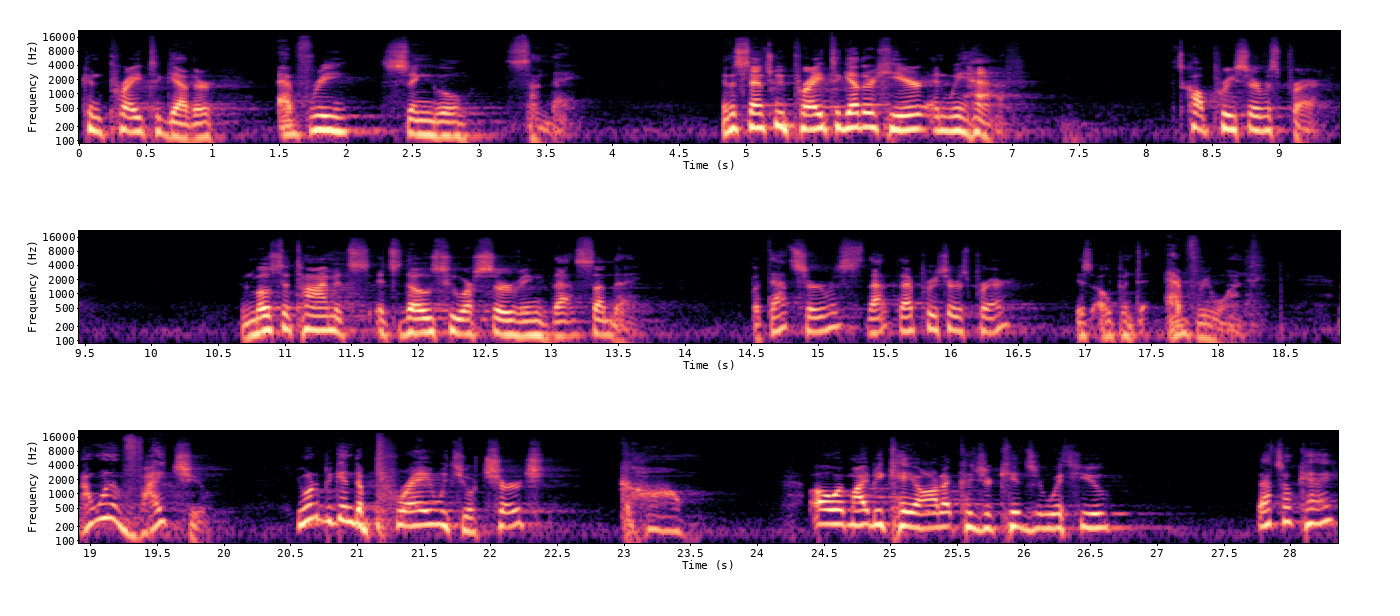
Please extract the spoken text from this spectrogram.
can pray together every single Sunday. In a sense, we pray together here, and we have. It's called pre service prayer. And most of the time, it's, it's those who are serving that Sunday. But that service, that, that pre service prayer, is open to everyone. And I want to invite you. You want to begin to pray with your church? Come. Oh, it might be chaotic because your kids are with you. That's okay.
